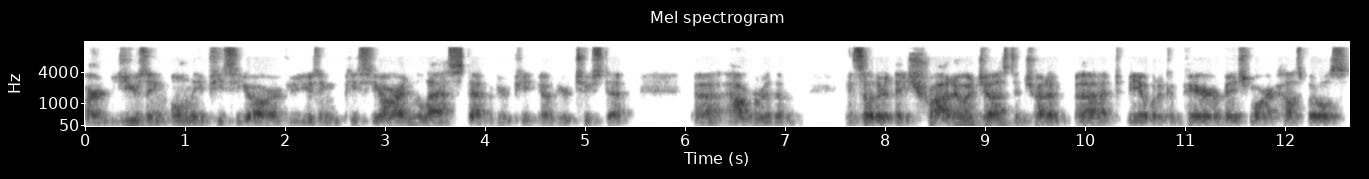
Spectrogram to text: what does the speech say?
are using only PCR, if you're using PCR in the last step of your P, of your two-step uh, algorithm, and so they try to adjust and try to uh, to be able to compare benchmark hospitals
